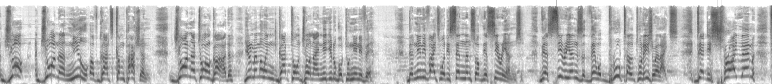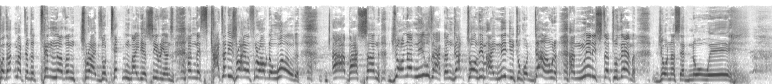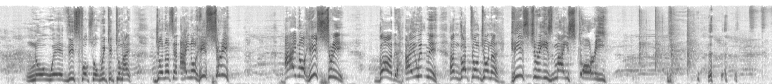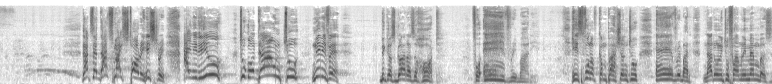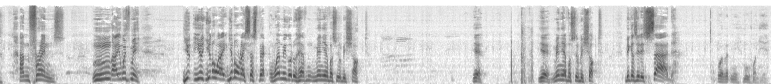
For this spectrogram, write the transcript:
Jo- Jonah knew of God's compassion. Jonah told God, you remember when God told Jonah, I need you to go to Nineveh. The Ninevites were descendants of the Assyrians. The Assyrians, they were brutal to the Israelites. They destroyed them. For that matter, the ten northern tribes were taken by the Assyrians and they scattered Israel throughout the world. Abba's son, Jonah knew that and God told him, I need you to go down and minister to them. Jonah said, no way. No way. These folks were wicked to my. Jonah said, I know history. I know history. God, are you with me? And God told Jonah, history is my story. God said, that's my story, history. I need you to go down to Nineveh because God has a heart for everybody. He's full of compassion to everybody, not only to family members and friends. Mm, are you with me? You, you, you, know what I, you know what I suspect? When we go to heaven, many of us will be shocked. Yeah. Yeah, many of us will be shocked because it is sad. Well, let me move on here.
